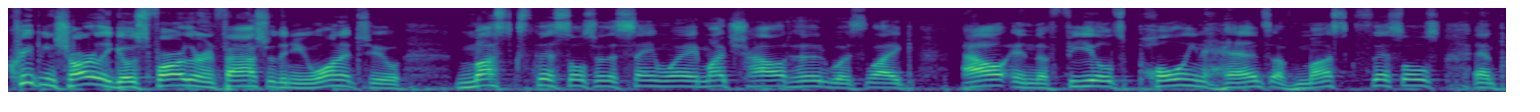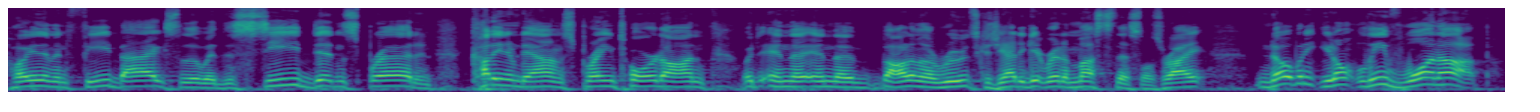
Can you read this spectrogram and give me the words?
creeping Charlie goes farther and faster than you want it to. Musk thistles are the same way. My childhood was like out in the fields pulling heads of musk thistles and putting them in feed bags so that the seed didn't spread and cutting them down and spraying Tordon in the, in the bottom of the roots because you had to get rid of musk thistles, right? Nobody, you don't leave one up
